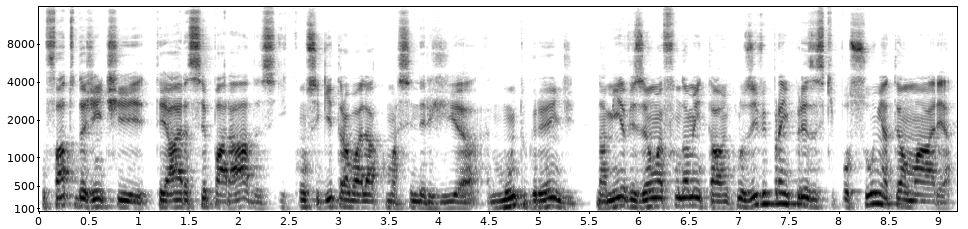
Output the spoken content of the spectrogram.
O fato da gente ter áreas separadas e conseguir trabalhar com uma sinergia muito grande, na minha visão, é fundamental. Inclusive para empresas que possuem até uma área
